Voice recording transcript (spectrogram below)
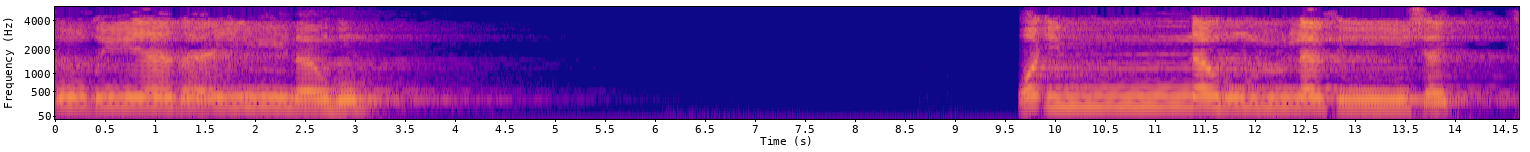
لَقُضِيَ بَيْنَهُمْ ۚ. وَإِنَّهُمْ لَفِي شَكٍّ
